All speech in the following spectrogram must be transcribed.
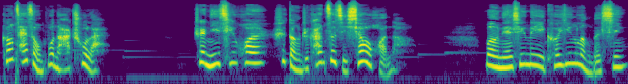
刚才怎么不拿出来？这倪清欢是等着看自己笑话呢。孟年星的一颗阴冷的心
